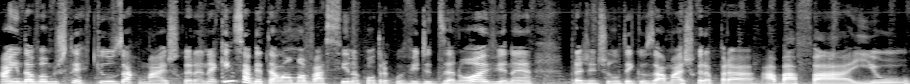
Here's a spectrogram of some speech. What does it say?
ainda vamos ter que usar máscara, né? Quem sabe até lá uma vacina contra a Covid-19, né? Pra gente não ter que usar máscara para abafar aí o,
